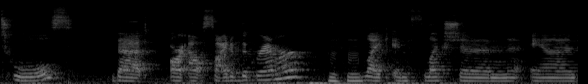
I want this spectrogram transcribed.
tools that are outside of the grammar, mm-hmm. like inflection and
